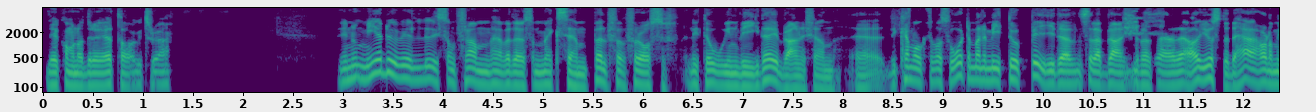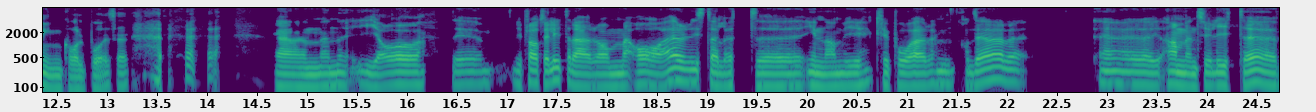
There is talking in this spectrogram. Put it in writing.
Det kommer nog dröja ett tag tror jag. Det är nog mer du vill liksom framhäva där som exempel för, för oss lite oinvigda i branschen. Eh, det kan också vara svårt när man är mitt uppe i den sådär branschen och säga, ja just det, det här har de ingen koll på. Ja, men ja, det, vi pratade lite där om AR istället eh, innan vi klev på här. Och där eh, används ju lite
